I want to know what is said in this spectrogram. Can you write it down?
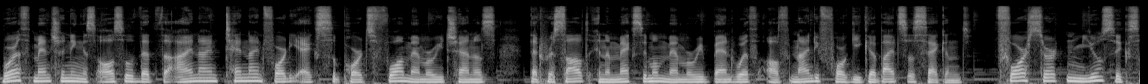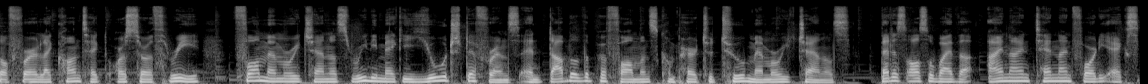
Worth mentioning is also that the i9-10940X supports 4 memory channels that result in a maximum memory bandwidth of 94GB a second. For certain music software like Kontakt or Sur 3, 4 memory channels really make a huge difference and double the performance compared to 2 memory channels. That is also why the i9-10940X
